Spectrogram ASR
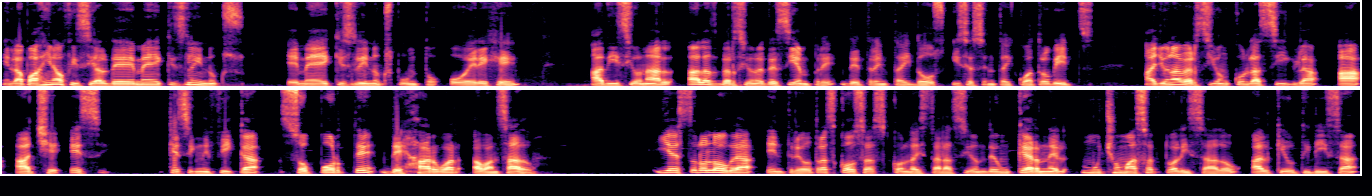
En la página oficial de MX Linux, mxlinux.org, adicional a las versiones de siempre de 32 y 64 bits, hay una versión con la sigla AHS, que significa soporte de hardware avanzado. Y esto lo logra, entre otras cosas, con la instalación de un kernel mucho más actualizado al que utiliza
